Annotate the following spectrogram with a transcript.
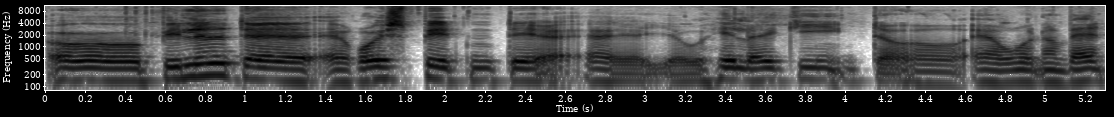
Og billedet af, af rødspætten der er jo heller ikke en, der er under vand.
